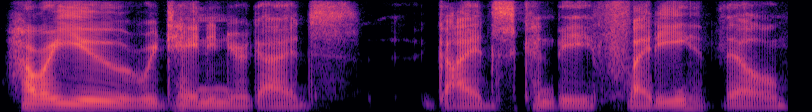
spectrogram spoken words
How are you retaining your guides? Guides can be flighty; they'll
